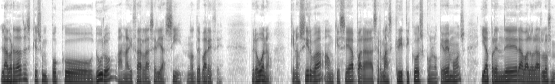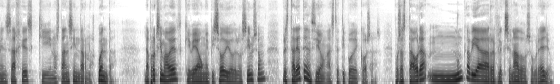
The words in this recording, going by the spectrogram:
La verdad es que es un poco duro analizar la serie así, ¿no te parece? Pero bueno, que nos sirva, aunque sea para ser más críticos con lo que vemos y aprender a valorar los mensajes que nos dan sin darnos cuenta. La próxima vez que vea un episodio de Los Simpson, prestaré atención a este tipo de cosas pues hasta ahora mm, nunca había reflexionado sobre ello.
